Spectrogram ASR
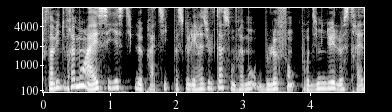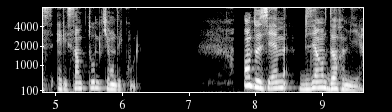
Je vous invite vraiment à essayer ce type de pratique parce que les résultats sont vraiment bluffants pour diminuer le stress et les symptômes qui en découlent. En deuxième, bien dormir.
